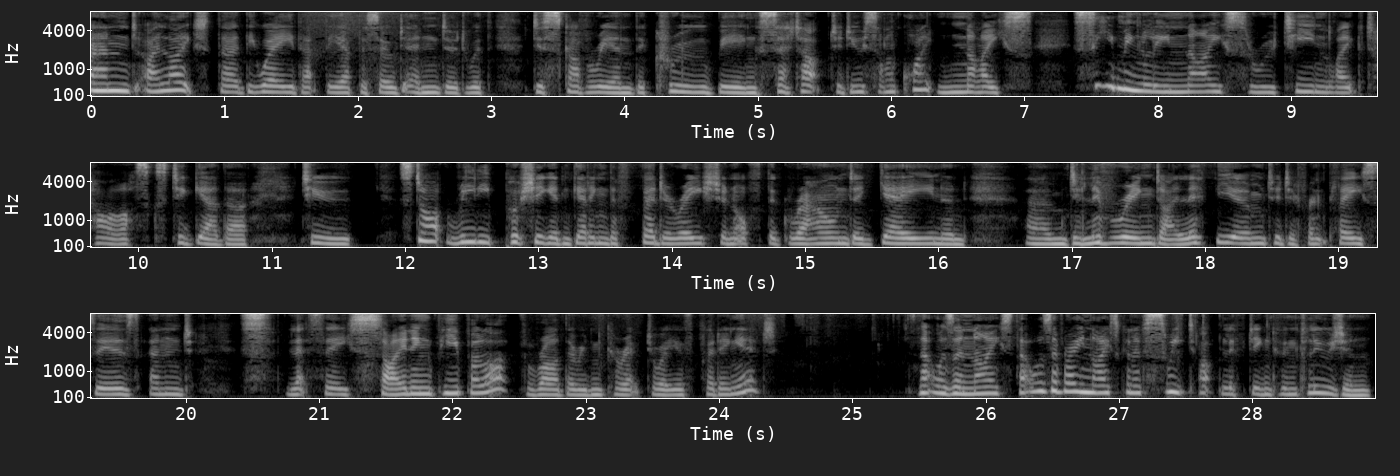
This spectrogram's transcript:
And I liked the, the way that the episode ended with Discovery and the crew being set up to do some quite nice, seemingly nice routine like tasks together to start really pushing and getting the Federation off the ground again and um, delivering dilithium to different places and let's say signing people up rather incorrect way of putting it. That was a nice that was a very nice kind of sweet uplifting conclusion.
